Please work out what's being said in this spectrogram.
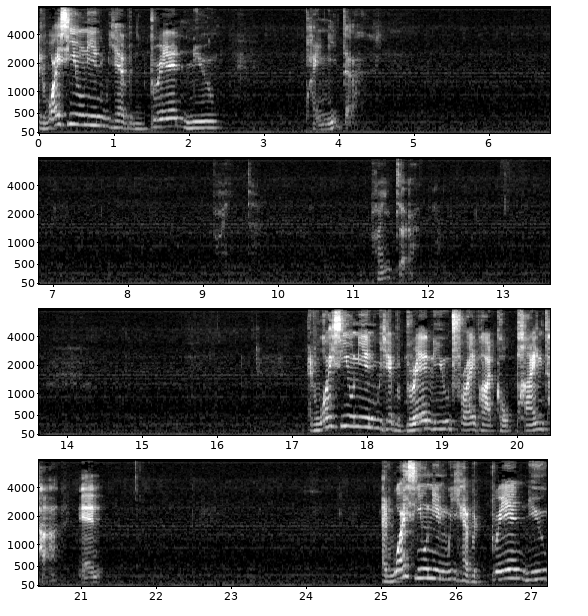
At YC Onion, we have a brand new Pinita. Pinta. At YC Onion, we have a brand new tripod called Pinta, and at YC Onion, we have a brand new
